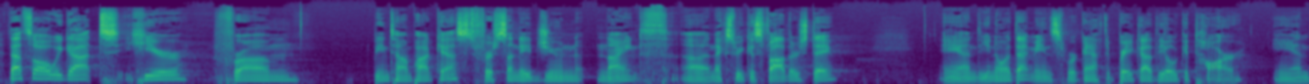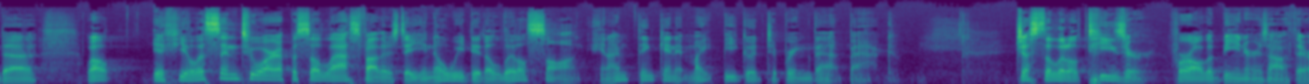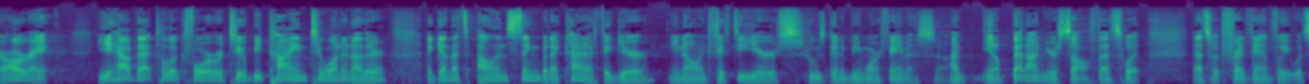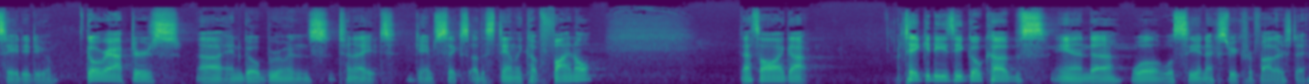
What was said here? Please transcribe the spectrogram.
That's all we got here from Beantown Podcast for Sunday, June 9th. Uh, next week is Father's Day. And you know what that means? We're going to have to break out the old guitar. And, uh, well, if you listened to our episode last Father's Day, you know we did a little song, and I'm thinking it might be good to bring that back. Just a little teaser for all the beaners out there. All right, you have that to look forward to. Be kind to one another. Again, that's Ellen's thing, but I kind of figure, you know, in 50 years, who's going to be more famous? So I'm, you know, bet on yourself. That's what, that's what Fred VanVleet would say to do go Raptors uh, and go Bruins tonight, game six of the Stanley Cup final. That's all I got. Take it easy, go Cubs, and uh, we'll we'll see you next week for Father's Day.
